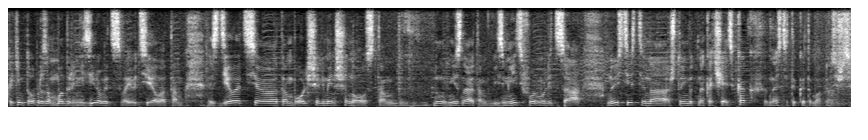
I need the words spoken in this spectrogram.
каким-то образом модернизировать свое тело, там, сделать а, там больше или меньше нос, там, ну, не знаю, там, изменить форму лица, ну, естественно, что-нибудь накачать. Как, Настя, ты к этому относишься?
